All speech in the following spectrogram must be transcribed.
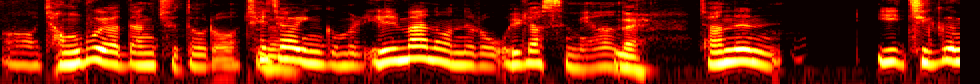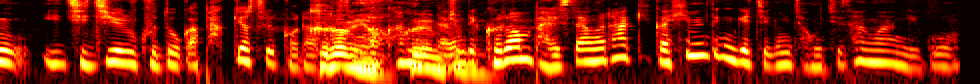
어, 정부 여당 주도로 최저임금을 네. 1만 원으로 올렸으면 네. 저는 이 지금 이 지지율 구도가 바뀌었을 거라고 그럼요. 생각합니다. 그런데 그런 발상을 하기가 힘든 게 지금 정치 상황이고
